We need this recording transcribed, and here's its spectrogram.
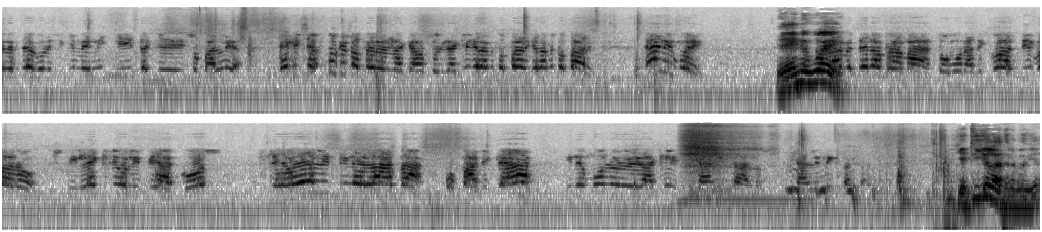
τελευταία αγωνιστική με νίκη, ήττα και ισοπαλία. Μέχρι και αυτό καταφέρανε να κάνουν στο Ηρακλή για να μην το πάρει, για να μην το πάρει. Anyway, Anyway. Καταλάβετε ένα πράγμα. Το μοναδικό αντίβαρο στη λέξη Ολυμπιακός σε όλη την Ελλάδα οπαδικά είναι μόνο ο Ηρακλής. Κανείς άλλος. Καληνύχτα σας. Γιατί γελάτε ρε παιδιά;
